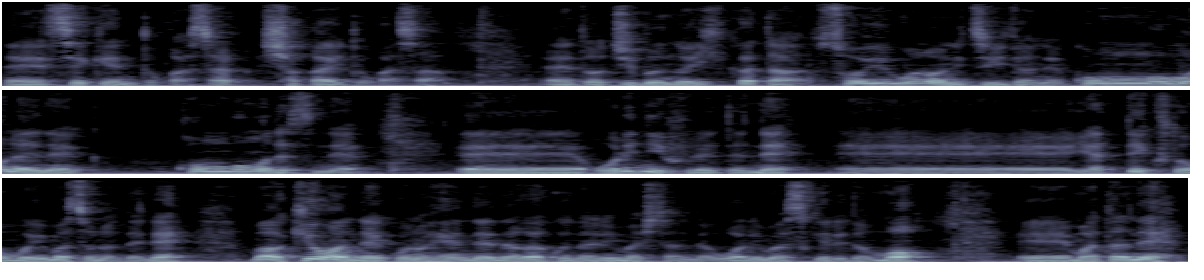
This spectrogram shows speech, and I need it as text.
え世間とか社会とかさ、えーと、自分の生き方そういうものについてはね今後もね今後もですね、えー、折に触れてね、えー、やっていくと思いますのでね、まあ、今日はねこの辺で長くなりましたんで終わりますけれども、えー、またね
